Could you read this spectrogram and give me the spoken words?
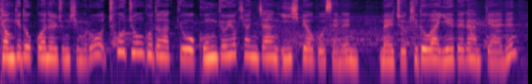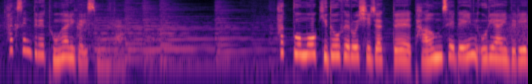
경기도권을 중심으로 초중 고등학교 공교육 현장 20여 곳에는 매주 기도와 예배가 함께하는 학생들의 동아리가 있습니다. 학부모 기도회로 시작돼 다음 세대인 우리 아이들이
